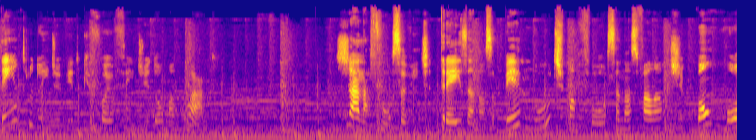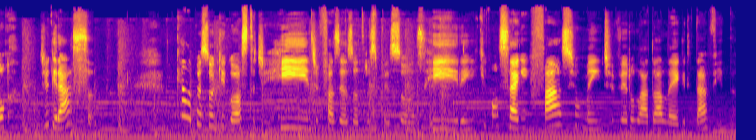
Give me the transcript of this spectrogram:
dentro do indivíduo que foi ofendido ou magoado. Já na força 23, a nossa penúltima força, nós falamos de bom humor de graça. Aquela pessoa que gosta de rir, de fazer as outras pessoas rirem e que conseguem facilmente ver o lado alegre da vida.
